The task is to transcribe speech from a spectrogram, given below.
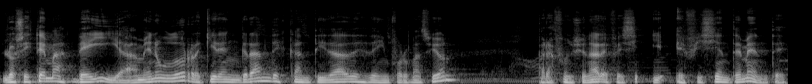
Los sistemas de IA a menudo requieren grandes cantidades de información para funcionar eficientemente,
